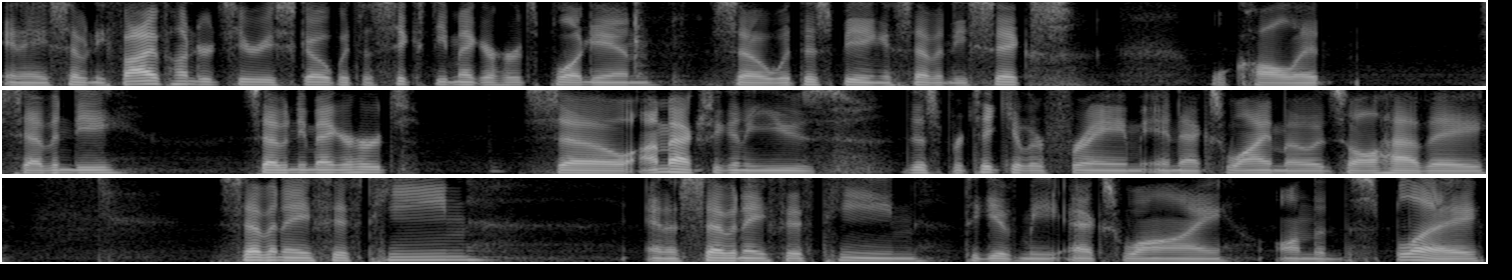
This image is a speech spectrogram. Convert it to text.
In a 7500 series scope, it's a 60 megahertz plug-in. So with this being a 76, we'll call it 70, 70 megahertz. So I'm actually going to use this particular frame in XY mode. So I'll have a 7A15 and a 7A15 to give me XY on the display.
